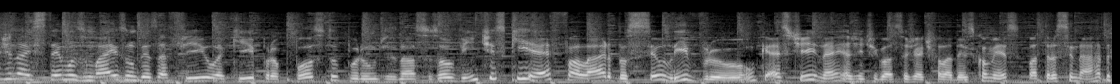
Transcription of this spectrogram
hoje nós temos mais um desafio aqui proposto por um dos nossos ouvintes, que é falar do seu livro. Um cast, né? A gente gosta já de falar desde o começo, patrocinado.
